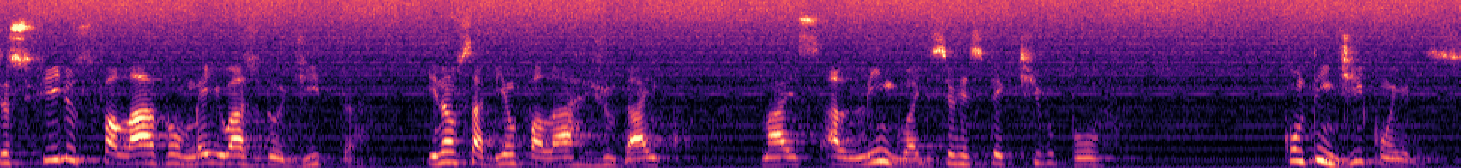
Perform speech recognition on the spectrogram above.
seus filhos falavam meio asdodita e não sabiam falar judaico, mas a língua de seu respectivo povo. Contendi com eles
